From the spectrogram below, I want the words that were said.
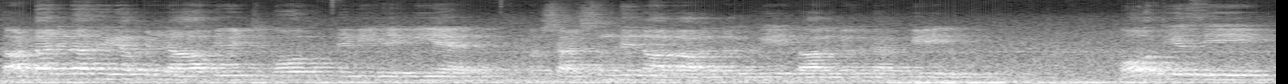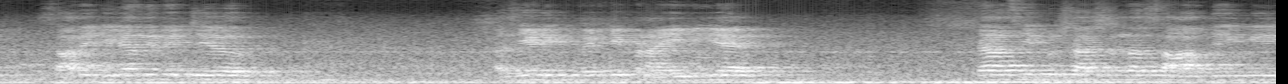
ਸਾਡਾ ਜਿਹੜਾ ਹੈਗਾ ਪੰਜਾਬ ਦੇ ਵਿੱਚ ਬਹੁਤ ਜਿਹੜੀ ਹੈਗੀ ਹੈ ਪ੍ਰਸ਼ਾਸਨ ਦੇ ਨਾਲ ਨਾਲ ਮਿਲ ਕੇ, ਨਾਲ ਮਿਲ ਕਰਕੇ ਬਹੁਤ ਹੀ ਅਸੀਂ ਸਾਰੇ ਜ਼ਿਲ੍ਹਿਆਂ ਦੇ ਵਿੱਚ ਅਸੀਂ ਜਿਹੜੀ ਕਮੇਟੀ ਬਣਾਈ ਵੀ ਹੈ, ਤਾਂ ਅਸੀਂ ਪ੍ਰਸ਼ਾਸਨ ਦਾ ਸਾਥ ਦੇ ਕੇ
